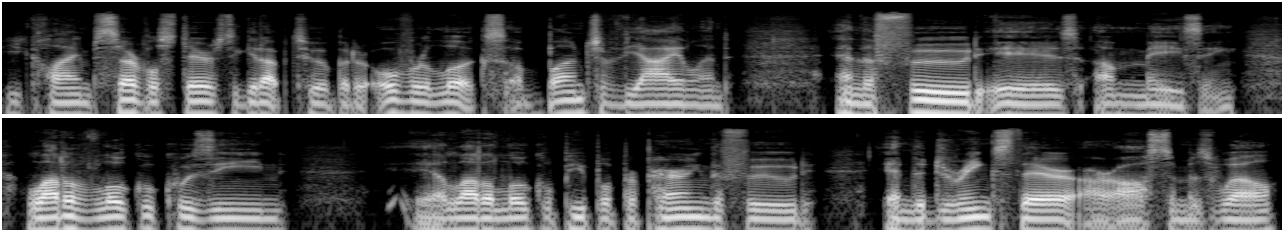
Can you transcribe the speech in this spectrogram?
you climb several stairs to get up to it, but it overlooks a bunch of the island, and the food is amazing. A lot of local cuisine, a lot of local people preparing the food, and the drinks there are awesome as well.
